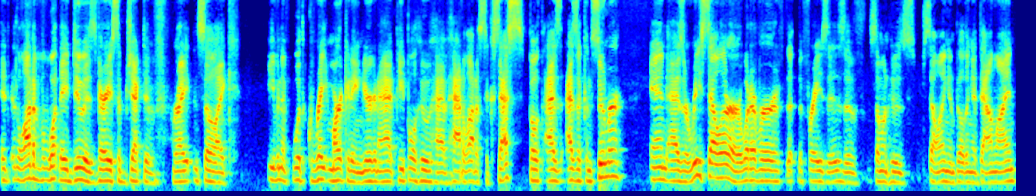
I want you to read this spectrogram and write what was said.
it, a lot of what they do is very subjective, right? And so, like, even if with great marketing, you're going to have people who have had a lot of success, both as as a consumer and as a reseller or whatever the, the phrase is of someone who's selling and building a downline.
